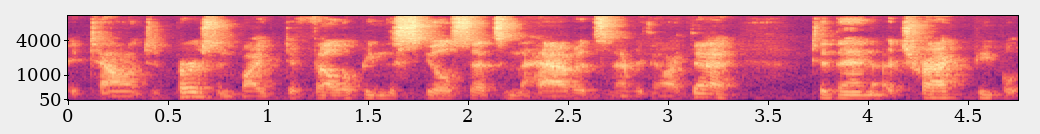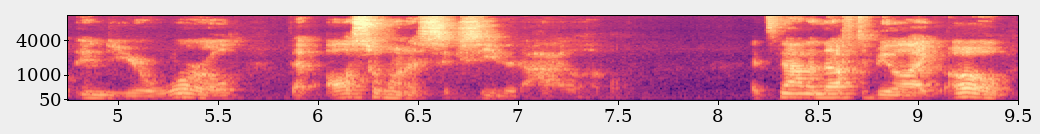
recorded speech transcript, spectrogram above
a talented person by developing the skill sets and the habits and everything like that to then attract people into your world that also want to succeed at a high level. It's not enough to be like, oh,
